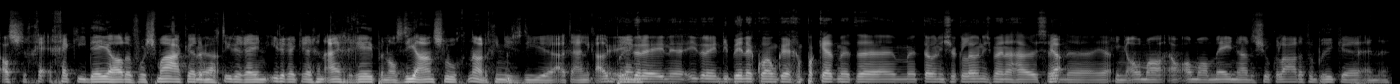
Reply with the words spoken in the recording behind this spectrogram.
als ze ge- gekke ideeën hadden voor smaken, dan mocht iedereen, iedereen kreeg een eigen reep. En als die aansloeg, nou, dan gingen ze die uiteindelijk uitbrengen. Iedereen, iedereen die binnenkwam kreeg een pakket met, met Tony Chocolonis mee naar huis. En, ja. Gingen allemaal, al- allemaal mee naar de chocoladefabrieken. En,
